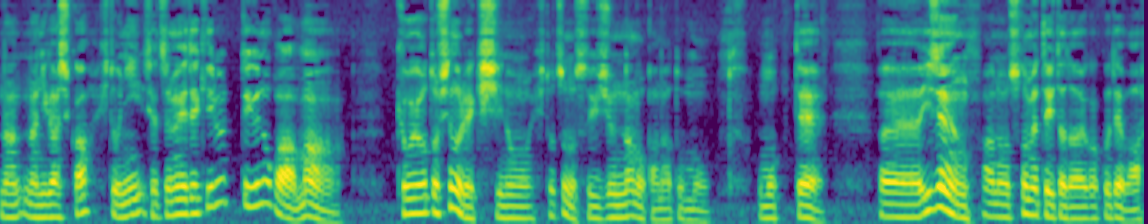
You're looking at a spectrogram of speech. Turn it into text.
何がしか人に説明できるっていうのがまあ教養としての歴史の一つの水準なのかなとも思って、えー、以前あの勤めていた大学では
